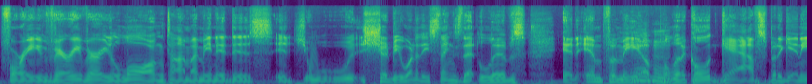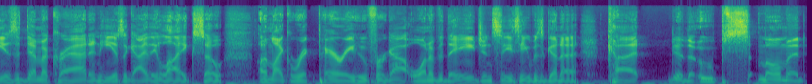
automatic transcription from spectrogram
for a very, very long time. I mean, it is it w- should be one of these things that lives in infamy of political gaffes. But again, he is a Democrat and he is a guy they like. So unlike Rick Perry, who forgot one of the agencies he was going to cut you know, the oops moment.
